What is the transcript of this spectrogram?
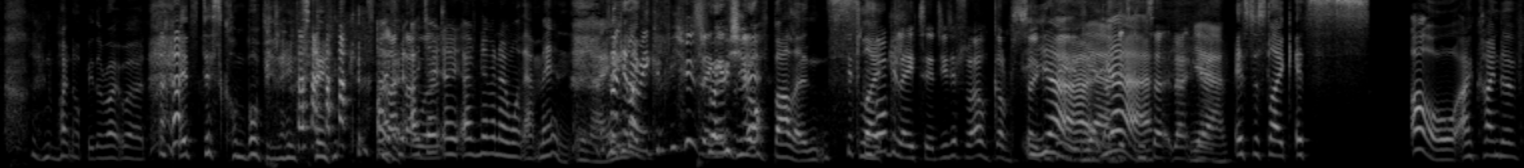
it might not be the right word. It's discombobulating. I, like- I don't know. I've never known what that meant. You know. It's think it, very like, confusing. throws isn't you it? off balance. like, Discombobulated. You just oh god, I'm so confused. Yeah, Like, yeah. disconcert- like, yeah. it's just like it's oh i kind of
